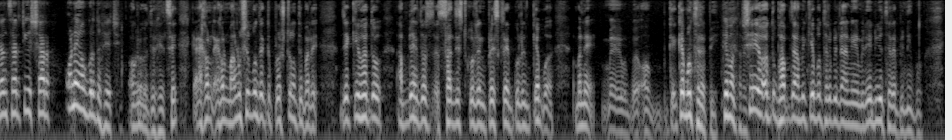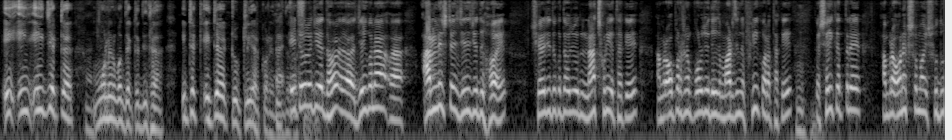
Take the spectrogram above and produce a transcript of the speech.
ক্যান্সার চিকিৎসার অনেক অগ্রগতি হয়েছে। অগ্রগতি হয়েছে। এখন এখন মানুষের মধ্যে একটা প্রশ্ন হতে পারে যে কেউ হয়তো আপনি একদম সাজেস্ট করলেন প্রেসক্রাইব করলেন মানে কেমোথেরাপি। সে হয়তো ভাবছে আমি কেমোথেরাপি না নিয়ে আমি রেডিওথেরাপি নিব। এই এই এই যে একটা মনের মধ্যে একটা দ্বিধা এটা এটা একটু ক্লিয়ার করেন আমাদের এটা হলো যে যেগুলা আর্লি স্টেজ যদি যদি হয় সেটা যদি কোথাও যদি না ছড়িয়ে থাকে আমরা অপারেশন পরে যদি মার্জিনে ফ্রি করা থাকে তো সেই ক্ষেত্রে আমরা অনেক সময় শুধু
